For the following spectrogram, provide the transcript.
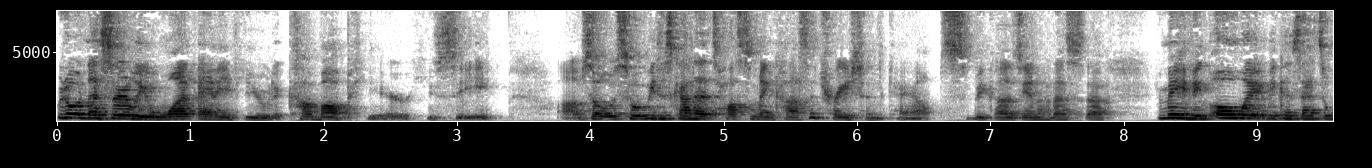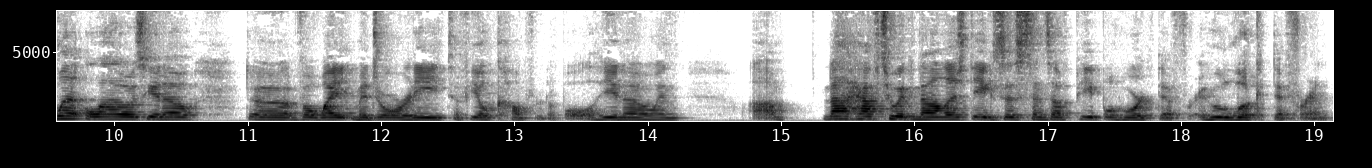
we don't necessarily want any of you to come up here, you see. Um, so, so we just gotta toss them in concentration camps because you know that's the you may think, oh wait, because that's what allows you know the, the white majority to feel comfortable, you know, and um, not have to acknowledge the existence of people who are different, who look different.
